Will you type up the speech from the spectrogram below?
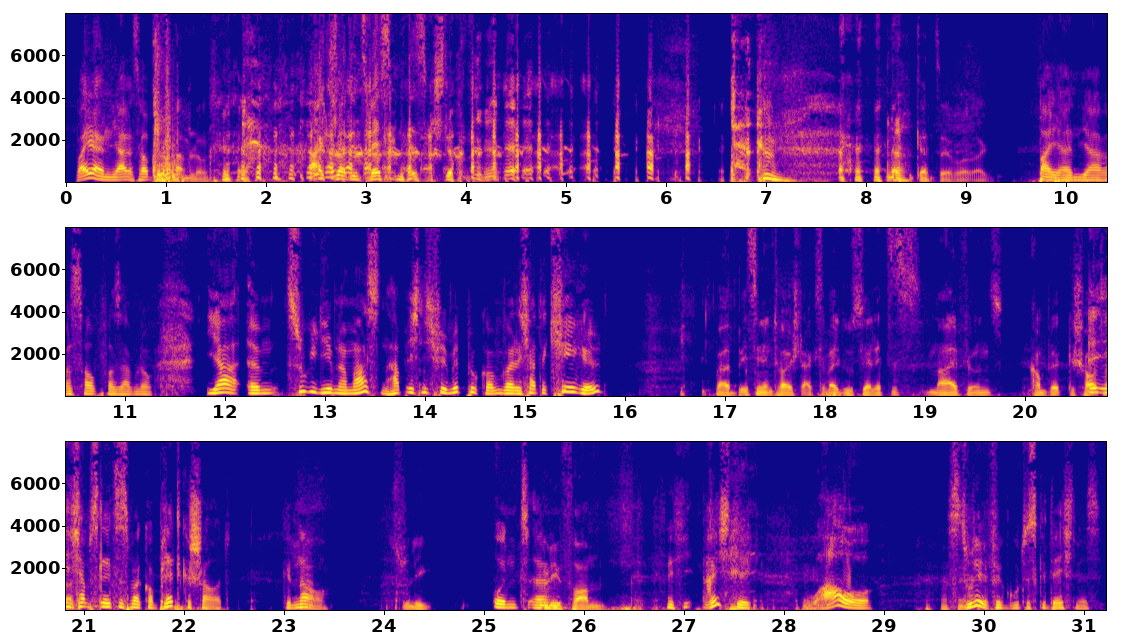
Bayern, Jahreshauptversammlung. Axel hat ins Wespennest gestochen. Ganz hervorragend. Bayern Jahreshauptversammlung. Ja, ähm, zugegebenermaßen habe ich nicht viel mitbekommen, weil ich hatte Kegel. Ich war ein bisschen enttäuscht, Axel, weil du es ja letztes Mal für uns komplett geschaut Äh, ich hast. habe es letztes Mal komplett geschaut. Genau. Uli, Und ähm, Uniform. richtig. Wow. Was hast du denn für ein gutes Gedächtnis?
